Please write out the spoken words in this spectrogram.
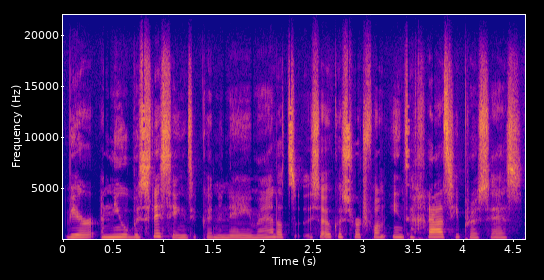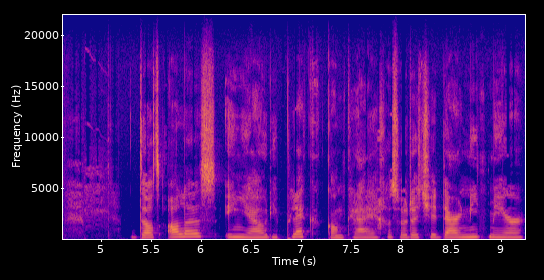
weer een nieuwe beslissing te kunnen nemen. Dat is ook een soort van integratieproces. Dat alles in jou die plek kan krijgen, zodat je daar niet meer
